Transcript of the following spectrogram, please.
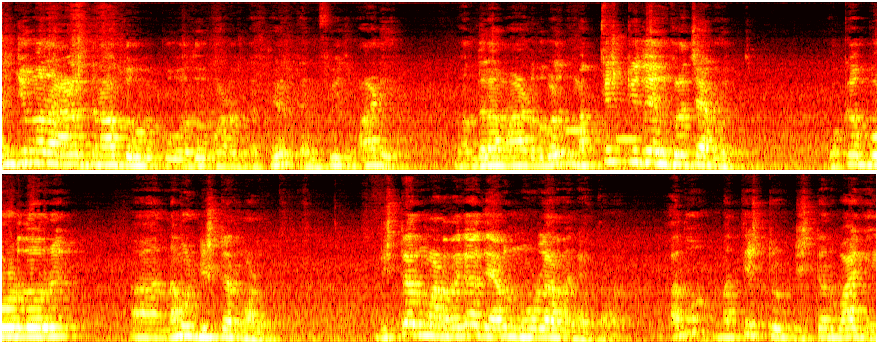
ಅಂಜುಮನ ಆಡಳಿತ ನಾವು ತಗೋಬೇಕು ಅದು ಮಾಡಬೇಕು ಅಂತ ಹೇಳಿ ಕನ್ಫ್ಯೂಸ್ ಮಾಡಿ ಮೊದಲ ಮಾಡಿದ ಬಳಿಕ ಮತ್ತಿಷ್ಟು ಇದು ಎನ್ಕ್ರೋಚ್ ಆಗೋಯ್ತು. ಒಕ್ಕ ಬೋರ್ಡ್ದವ್ರು ನಮಗೆ ಡಿಸ್ಟರ್ಬ್ ಮಾಡೋದು. ಡಿಸ್ಟರ್ಬ್ ಮಾಡಿದಾಗ ಅದು ಯಾರು ನೋಡ್ಲಾರ್ದಂಗೆ ಆಯ್ತವ. ಅದು ಮತ್ತಿಷ್ಟು ಡಿಸ್ಟರ್ಬ್ ಆಗಿ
